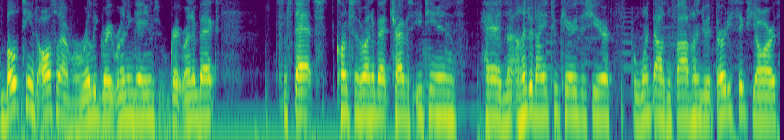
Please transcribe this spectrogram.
Both teams also have really great running games, great running backs. Some stats Clemson's running back Travis Etienne's had 192 carries this year for 1,536 yards,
